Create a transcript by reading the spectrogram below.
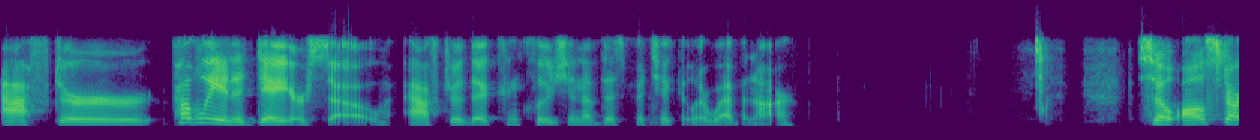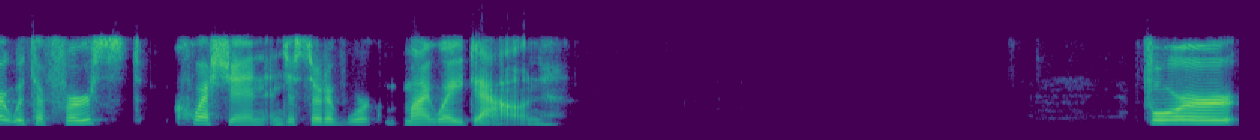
after, probably in a day or so, after the conclusion of this particular webinar. So I'll start with the first question and just sort of work my way down. For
